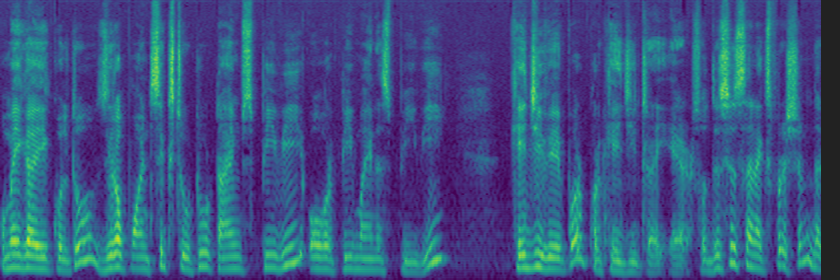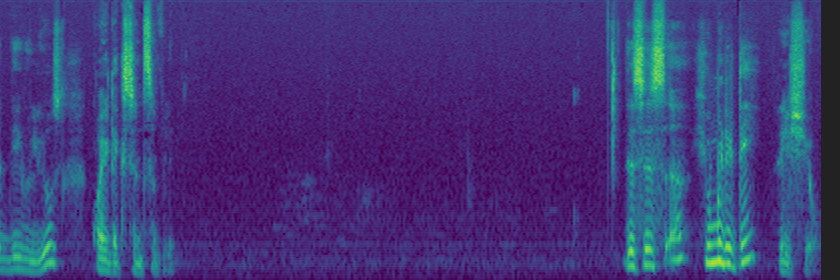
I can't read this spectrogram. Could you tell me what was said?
omega equal to 0.622 times PV over P minus PV kg vapor per kg dry air. So, this is an expression that we will use quite extensively. This is a humidity ratio.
